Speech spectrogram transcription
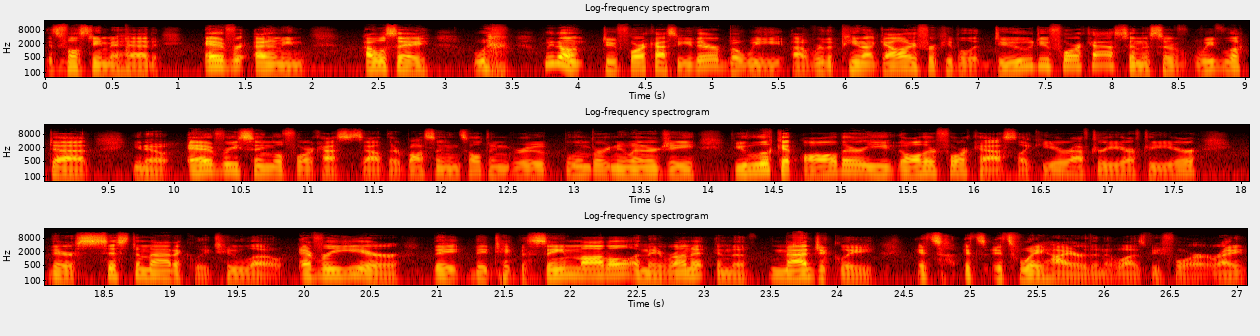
it's full steam ahead. Every I mean, I will say we, we don't do forecasts either, but we uh, we're the peanut gallery for people that do do forecasts, and so we've looked at you know every single forecast that's out there. Boston Consulting Group, Bloomberg New Energy. If you look at all their all their forecasts, like year after year after year, they're systematically too low. Every year they they take the same model and they run it, and the magically it's it's it's way higher than it was before, right?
